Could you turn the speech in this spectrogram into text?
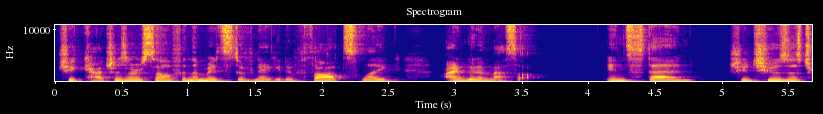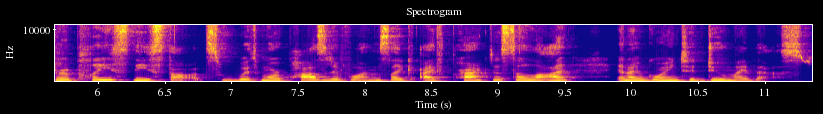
She catches herself in the midst of negative thoughts like, I'm going to mess up. Instead, she chooses to replace these thoughts with more positive ones like, I've practiced a lot and I'm going to do my best.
